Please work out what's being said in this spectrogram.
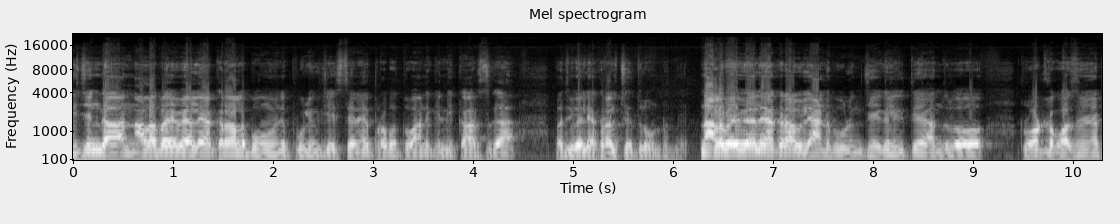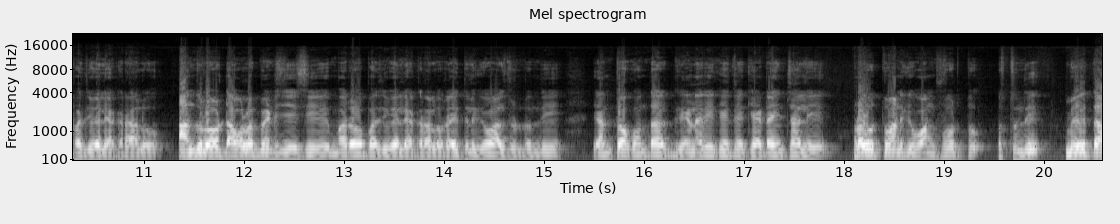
నిజంగా నలభై వేల ఎకరాల భూమిని పూలింగ్ చేస్తేనే ప్రభుత్వానికి నికార్సుగా పదివేల ఎకరాలు చేతిలో ఉంటుంది. నలభై వేల ఎకరాలు ల్యాండ్ పూలింగ్ చేయగలిగితే అందులో రోడ్ల కోసమే పదివేల ఎకరాలు అందులో డెవలప్మెంట్ చేసి మరో పదివేల ఎకరాలు రైతులకు ఇవ్వాల్సి ఉంటుంది. ఎంతో కొంత గ్రీనరీకి అయితే కేటాయించాలి. ప్రభుత్వానికి వన్ ఫోర్త్ వస్తుంది. మిగతా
